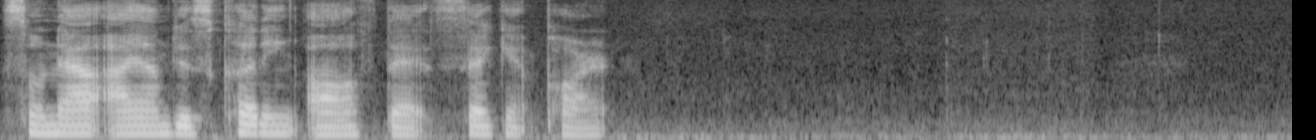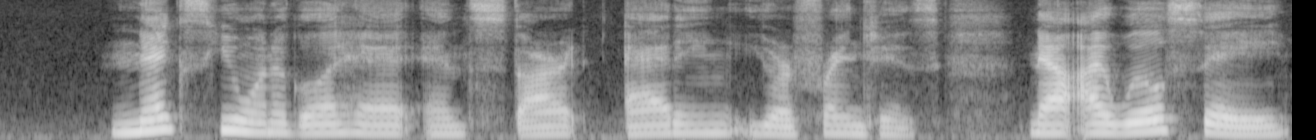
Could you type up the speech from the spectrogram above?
so now I am just cutting off that second part. Next, you want to go ahead and start adding your fringes. Now, I will say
